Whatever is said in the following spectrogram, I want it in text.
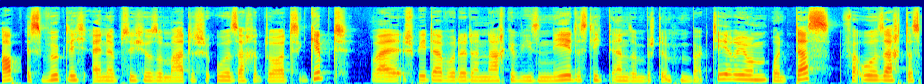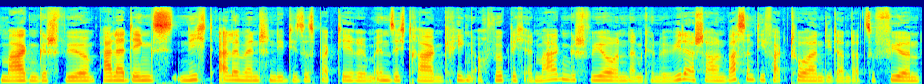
ob es wirklich eine psychosomatische Ursache dort gibt weil später wurde dann nachgewiesen, nee, das liegt an so einem bestimmten Bakterium. Und das verursacht das Magengeschwür. Allerdings nicht alle Menschen, die dieses Bakterium in sich tragen, kriegen auch wirklich ein Magengeschwür. Und dann können wir wieder schauen, was sind die Faktoren, die dann dazu führen,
